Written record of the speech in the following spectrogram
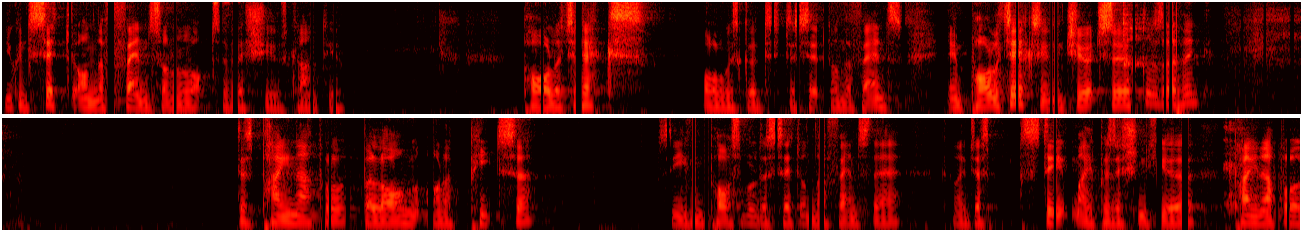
You can sit on the fence on lots of issues, can't you? Politics, always good to sit on the fence. In politics, in church circles, I think. Does pineapple belong on a pizza? Is it even possible to sit on the fence there? I just state my position here? Pineapple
